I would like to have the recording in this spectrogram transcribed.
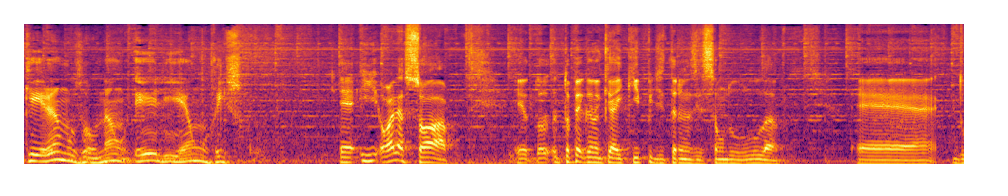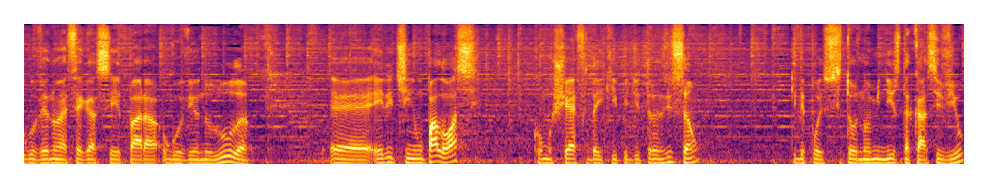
queiramos ou não, ele é um risco. É, e olha só, eu tô, eu tô, pegando aqui a equipe de transição do Lula, é, do governo FHC para o governo Lula. É, ele tinha um Palocci como chefe da equipe de transição, que depois se tornou ministro da Casa Civil.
